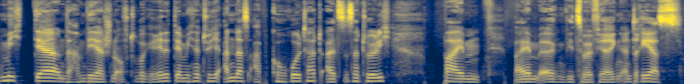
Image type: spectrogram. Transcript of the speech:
mich, der, und da haben wir ja schon oft drüber geredet, der mich natürlich anders abgeholt hat, als es natürlich beim, beim irgendwie zwölfjährigen Andreas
